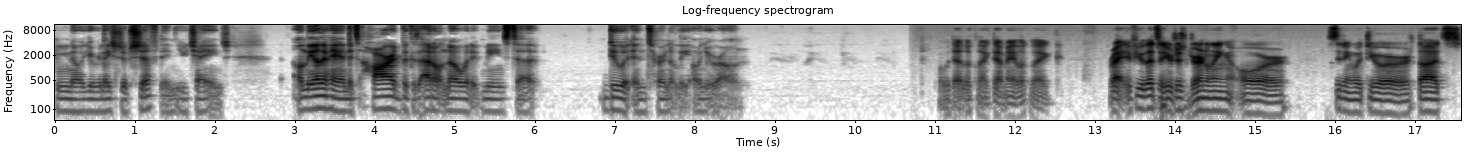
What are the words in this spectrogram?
You know, your relationships shift and you change. On the other hand, it's hard because I don't know what it means to do it internally on your own what would that look like? That may look like, right? If you let's say you're just journaling or sitting with your thoughts,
